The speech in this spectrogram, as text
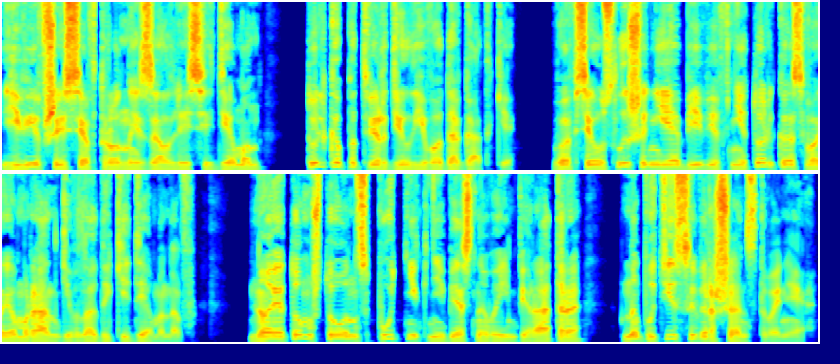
Явившийся в тронный зал лисий демон только подтвердил его догадки, во всеуслышание объявив не только о своем ранге владыки демонов, но и о том, что он спутник небесного императора на пути совершенствования.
